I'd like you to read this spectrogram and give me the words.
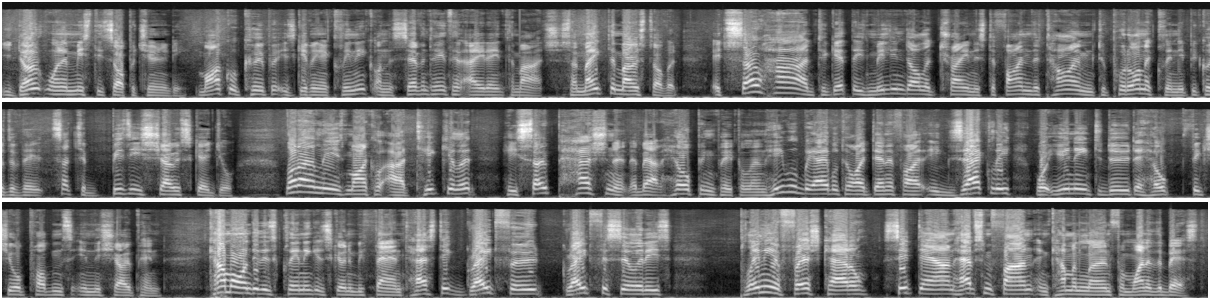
You don't want to miss this opportunity. Michael Cooper is giving a clinic on the 17th and 18th of March, so make the most of it. It's so hard to get these million dollar trainers to find the time to put on a clinic because of their such a busy show schedule. Not only is Michael articulate, he's so passionate about helping people and he will be able to identify exactly what you need to do to help fix your problems in the show pen. Come on to this clinic, it's going to be fantastic. Great food, great facilities, plenty of fresh cattle. Sit down, have some fun, and come and learn from one of the best.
